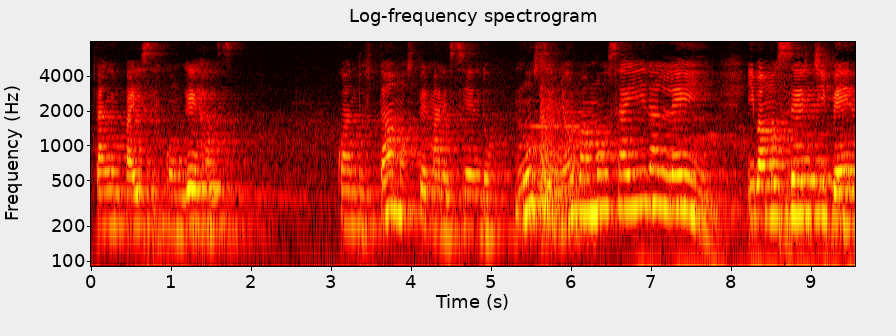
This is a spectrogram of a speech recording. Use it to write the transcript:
están en países con guerras. Cuando estamos permaneciendo no Señor, vamos a ir além y vamos a ser de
